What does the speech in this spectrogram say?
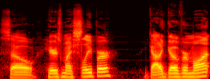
So here's my sleeper. Got to go Vermont.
